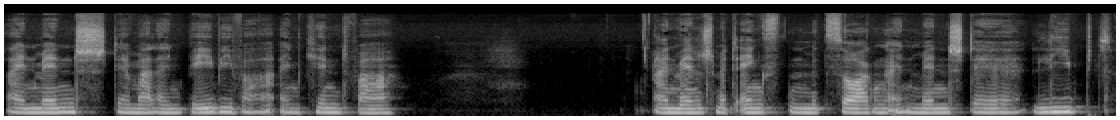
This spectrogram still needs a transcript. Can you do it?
ein Mensch, der mal ein Baby war, ein Kind war, ein Mensch mit Ängsten, mit Sorgen, ein Mensch, der liebt.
